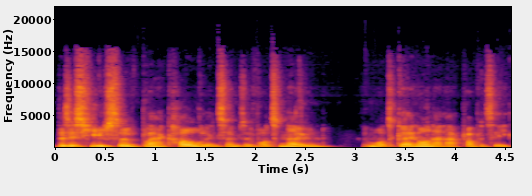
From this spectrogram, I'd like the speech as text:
there's this huge sort of black hole in terms of what's known and what's going on at that property.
